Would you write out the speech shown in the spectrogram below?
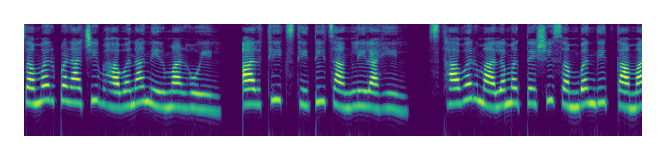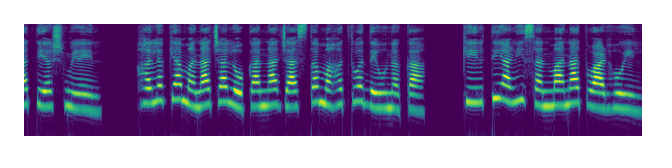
समर्पणाची भावना निर्माण होईल. आर्थिक स्थिती चांगली राहील. स्थावर मालमत्तेशी संबंधित कामात यश मिळेल. हलक्या मनाच्या लोकांना जास्त महत्त्व देऊ नका. कीर्ती आणि सन्मानात वाढ होईल.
